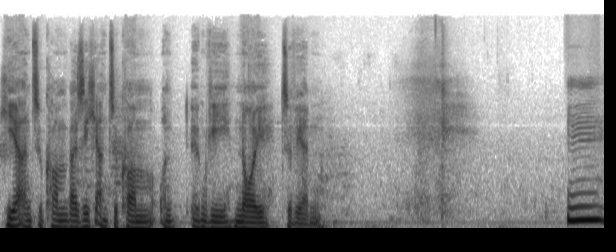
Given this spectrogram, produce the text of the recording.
hier anzukommen, bei sich anzukommen und irgendwie neu zu werden? Mm,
